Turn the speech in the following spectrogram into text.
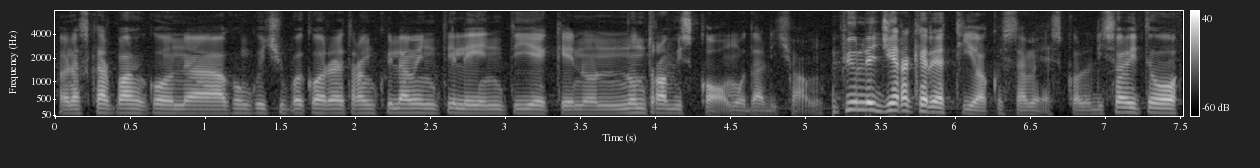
è una scarpa con, con cui ci puoi correre tranquillamente lenti e che non, non, trovi scomoda diciamo. È più leggera che reattiva questa mescola, di solito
